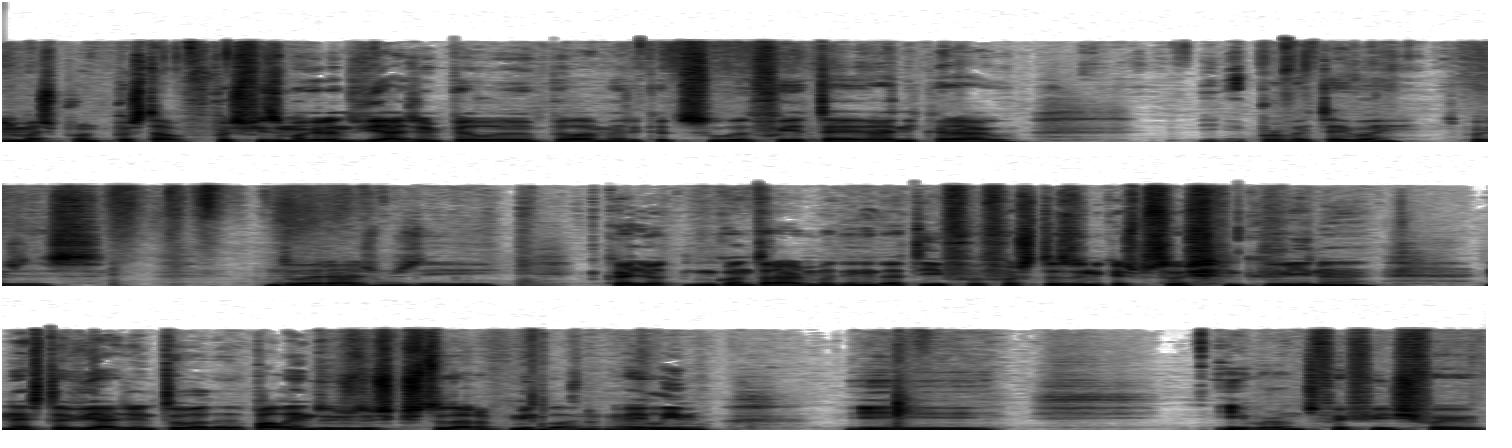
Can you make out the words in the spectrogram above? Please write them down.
Mas pronto, depois, estava, depois fiz uma grande viagem pela, pela América do Sul. Fui até a Nicarágua e aproveitei bem depois desse, do Erasmus e calhou encontrar-me a ti. Foste das únicas pessoas que vi na, nesta viagem toda, para além dos, dos que estudaram comigo lá em Lima. E, e pronto, foi fixe. Foi,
